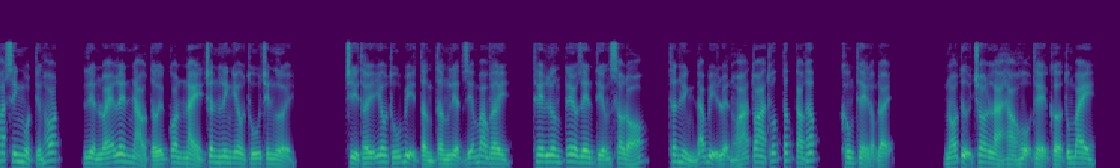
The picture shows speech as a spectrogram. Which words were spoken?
phát sinh một tiếng hót, liền lóe lên nhào tới con này chân linh yêu thú trên người. Chỉ thấy yêu thú bị tầng tầng liệt diễm bao vây, thê lương kêu lên tiếng sau đó, thân hình đã bị luyện hóa toa thuốc tấp cao thấp, không thể động đậy nó tự cho là hào hộ thể cờ tung bay,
